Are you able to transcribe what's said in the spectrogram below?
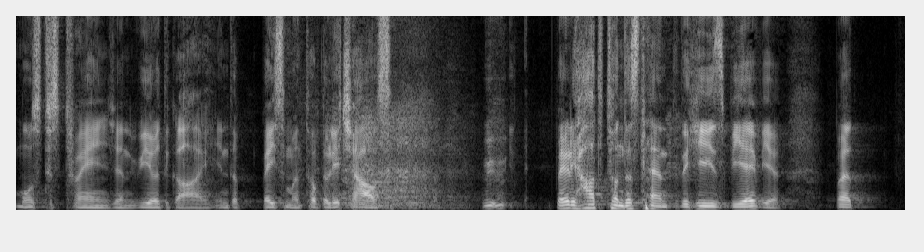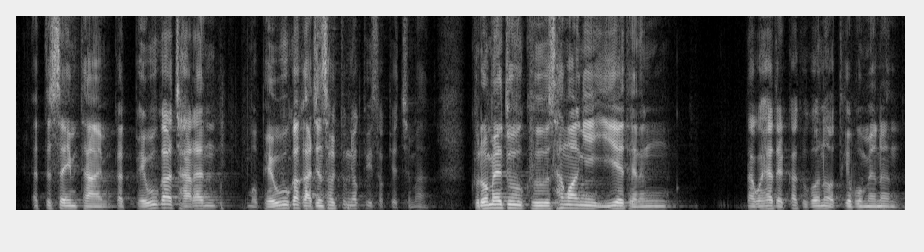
most strange and weird guy in the basement of the rich house. We- Very hard to understand his behavior, but at the same time, 그러니까 배우가 잘한 뭐 배우가 가진 설득력도 있었겠지만 그럼에도 그 상황이 이해되는다고 해야 될까? 그거는 어떻게 보면은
